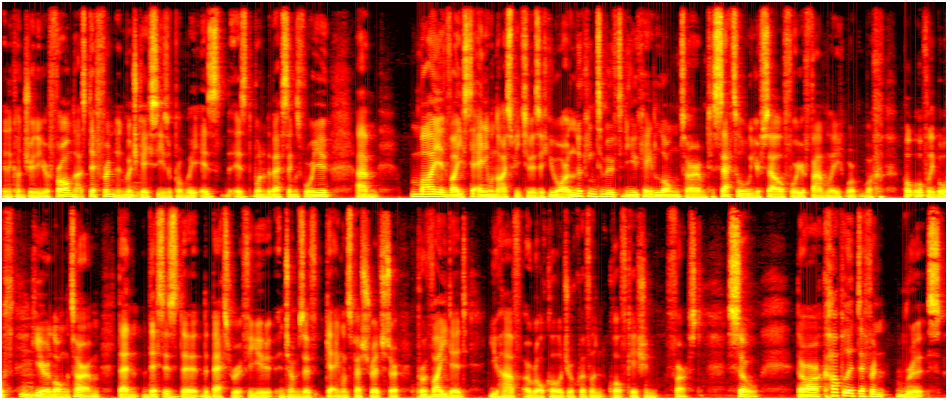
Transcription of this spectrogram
in the country that you're from, that's different. In which case, CESR probably is is one of the best things for you. Um, my advice to anyone that I speak to is if you are looking to move to the UK long term to settle yourself or your family or well, hopefully both mm. here long term, then this is the the best route for you in terms of getting on special register, provided you have a Royal College or equivalent qualification first. So there are a couple of different routes.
